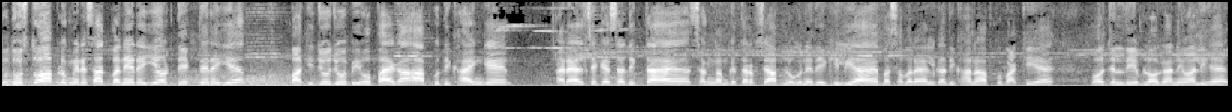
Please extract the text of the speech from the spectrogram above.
तो दोस्तों, आप लोग मेरे साथ बने रहिए और देखते रहिए। बाकी जो जो भी हो पाएगा, आपको दिखाएँगे। अरैल से कैसा दिखता है, संगम के तरफ़ से आप लोगों ने देख ही लिया है। बस अब अरैल का दिखाना आपको बाकी है। बहुत जल्दी ये ब्लॉग आने वाली है।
